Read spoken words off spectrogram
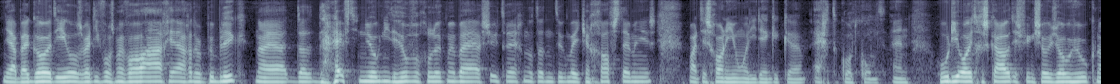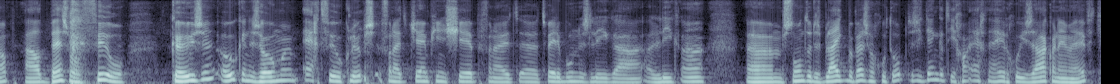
ja, bij Go Ahead Eagles werd hij volgens mij vooral aangejaagd door het publiek. Nou ja, dat, daar heeft hij nu ook niet heel veel geluk mee bij FC Utrecht. Omdat dat natuurlijk een beetje een grafstemming is. Maar het is gewoon een jongen die denk ik eh, echt tekort komt. En hoe die ooit gescout is, vind ik sowieso heel knap. Hij best wel veel keuze, ook in de zomer. Echt veel clubs vanuit de Championship, vanuit de Tweede Bundesliga, eh, Ligue 1. ehm, stond er dus blijkbaar best wel goed op. Dus ik denk dat hij gewoon echt een hele goede zaakwaarnemer heeft.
